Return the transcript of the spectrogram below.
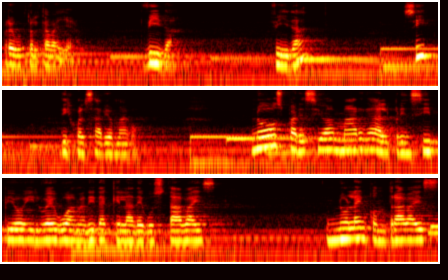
preguntó el caballero. Vida. ¿Vida? Sí, dijo el sabio mago. ¿No os pareció amarga al principio y luego a medida que la degustabais, no la encontrabais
